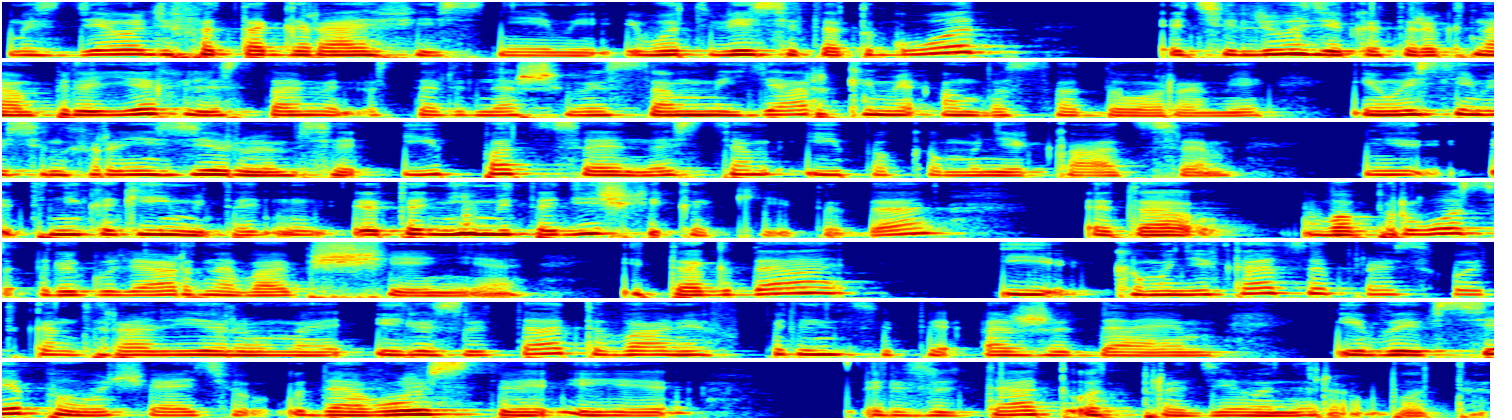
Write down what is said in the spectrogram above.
Мы сделали фотографии с ними. И вот весь этот год эти люди, которые к нам приехали, стали, стали нашими самыми яркими амбассадорами. И мы с ними синхронизируемся и по ценностям, и по коммуникациям. Не- Это, никакие, мето- это не методички какие-то, да? Это вопрос регулярного общения. И тогда и коммуникация происходит контролируемая, и результат вами, в принципе, ожидаем. И вы все получаете удовольствие и результат от проделанной работы.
